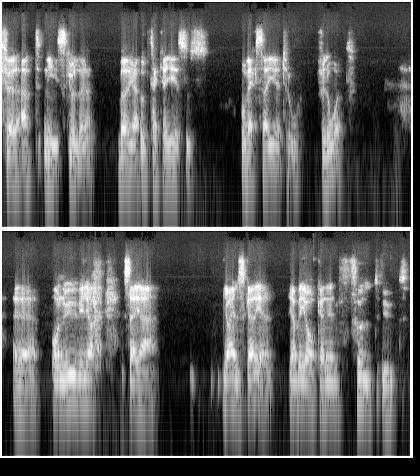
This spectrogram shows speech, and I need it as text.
för att ni skulle börja upptäcka Jesus och växa i er tro. Förlåt. Eh, och nu vill jag säga, jag älskar er. Jag bejakar er fullt ut.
